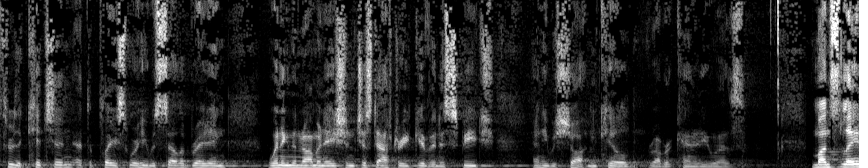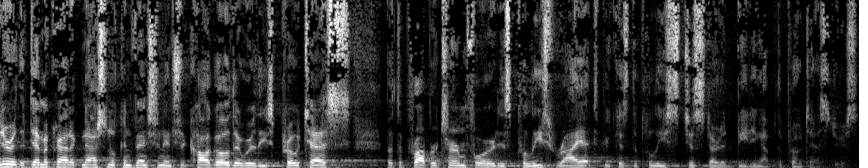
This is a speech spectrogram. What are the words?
through the kitchen at the place where he was celebrating winning the nomination just after he'd given his speech and he was shot and killed, Robert Kennedy was. Months later, at the Democratic National Convention in Chicago, there were these protests, but the proper term for it is police riot because the police just started beating up the protesters.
